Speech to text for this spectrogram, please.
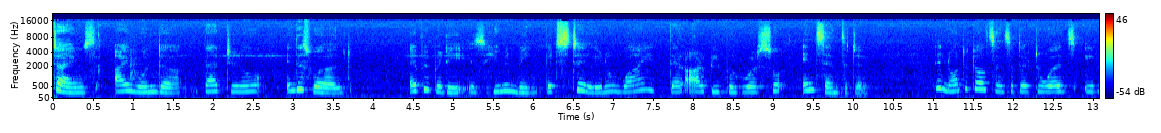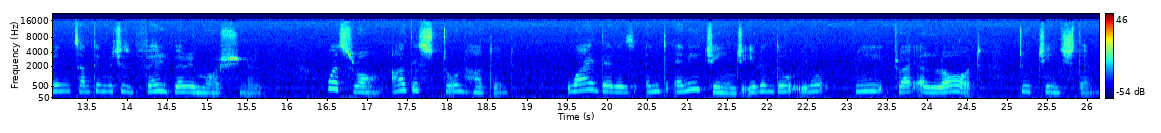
at times I wonder that you know in this world everybody is human being but still you know why there are people who are so insensitive? They're not at all sensitive towards even something which is very very emotional. What's wrong? Are they stone hearted why there isn't any change even though you know we try a lot to change them?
